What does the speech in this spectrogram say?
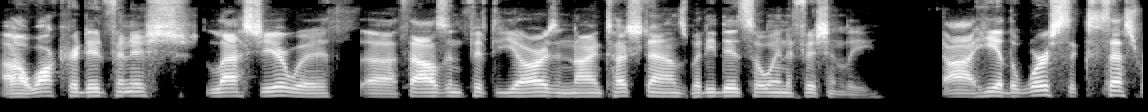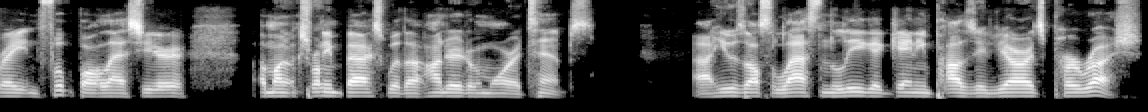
Uh, Walker did finish last year with uh, 1,050 yards and nine touchdowns, but he did so inefficiently. Uh, he had the worst success rate in football last year amongst running backs with 100 or more attempts. Uh, he was also last in the league at gaining positive yards per rush.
